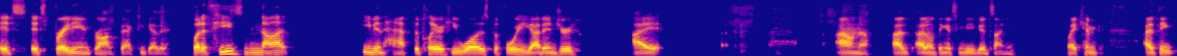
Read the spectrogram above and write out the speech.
it's it's Brady and Gronk back together. But if he's not even half the player he was before he got injured, I I don't know. I I don't think it's gonna be a good signing. Like him I think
